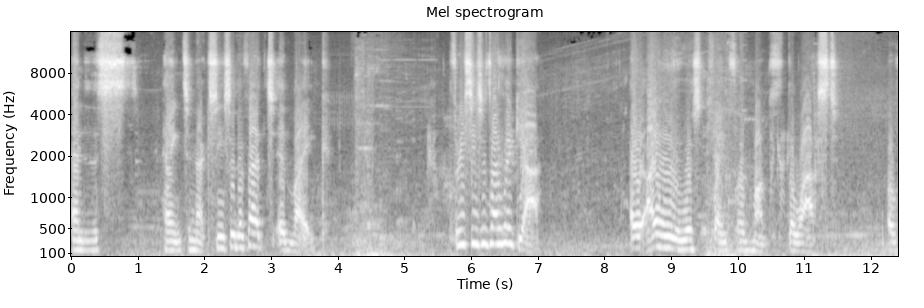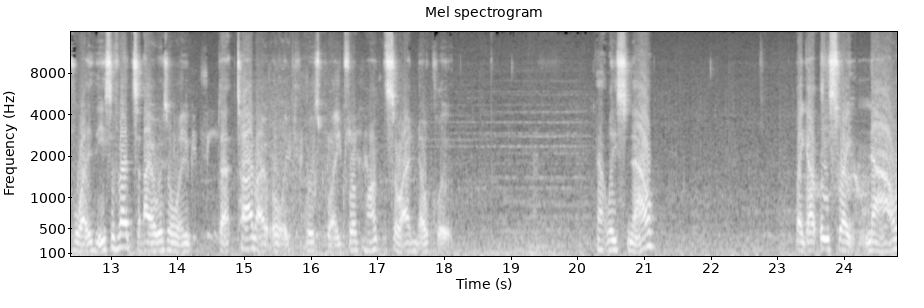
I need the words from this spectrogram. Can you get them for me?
end of this heading to next season event in like three seasons, I think. Yeah, I I only was playing for a month. The last of one of these events, I was only that time I only was playing for a month, so I had no clue. At least now, like at least right now,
